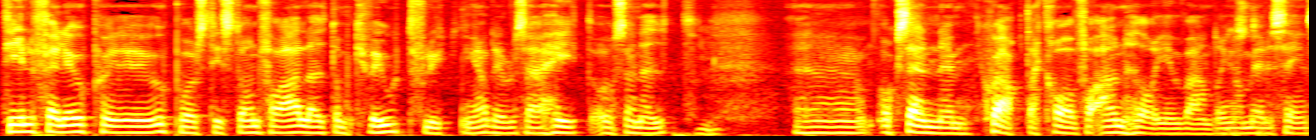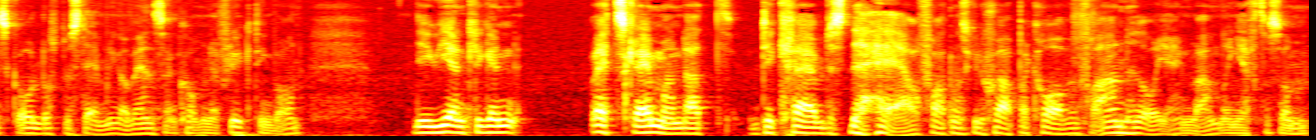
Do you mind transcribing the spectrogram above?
Tillfälliga upp, eh, uppehållstillstånd för alla utom kvotflyktingar, det vill säga hit och sen ut. Eh, och sen eh, skärpta krav för anhöriginvandring och medicinsk åldersbestämning av ensamkommande flyktingbarn. Det är ju egentligen rätt skrämmande att det krävdes det här för att man skulle skärpa kraven för anhöriginvandring eftersom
